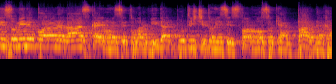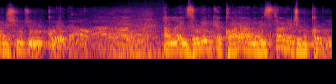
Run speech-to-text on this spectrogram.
এই জমিনে কোরআনের রাজ কায়েম হয়েছে, তোমার বিধান প্রতিষ্ঠিত হয়েছে সর্বস্বকে একবার দেখার সুযোগ করে দাও। আল্লাহ এই জমিনকে কোরআন আর ইসলামের জন্য কবুল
